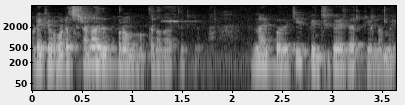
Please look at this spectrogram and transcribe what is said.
உடைக்க உடச்சிட்டோன்னா அது அப்புறம் முத்தினக்காய் தெரியும். ஏன்னா இப்போதைக்கு பிஞ்சு காய் தான் இருக்குது எல்லாமே.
